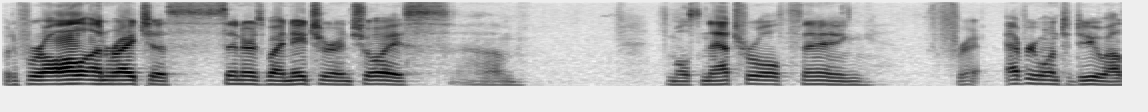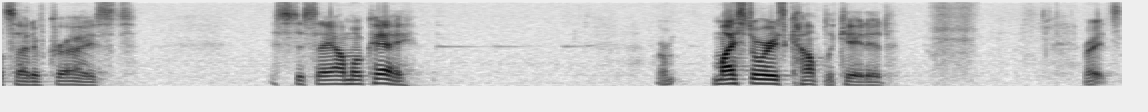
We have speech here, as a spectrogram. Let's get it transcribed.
But if we're all unrighteous, sinners by nature and choice, um, the most natural thing for everyone to do outside of Christ is to say, I'm okay. Or my story is complicated. Right? It's,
